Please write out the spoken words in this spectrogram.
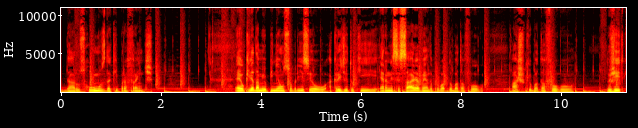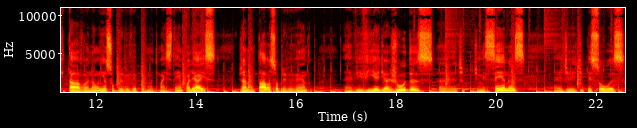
dar os rumos daqui para frente. É, eu queria dar minha opinião sobre isso. Eu acredito que era necessária a venda pro, do Botafogo. Acho que o Botafogo, do jeito que estava, não ia sobreviver por muito mais tempo. Aliás, já não estava sobrevivendo. É, vivia de ajudas, é, de, de mecenas, é, de, de, pessoas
